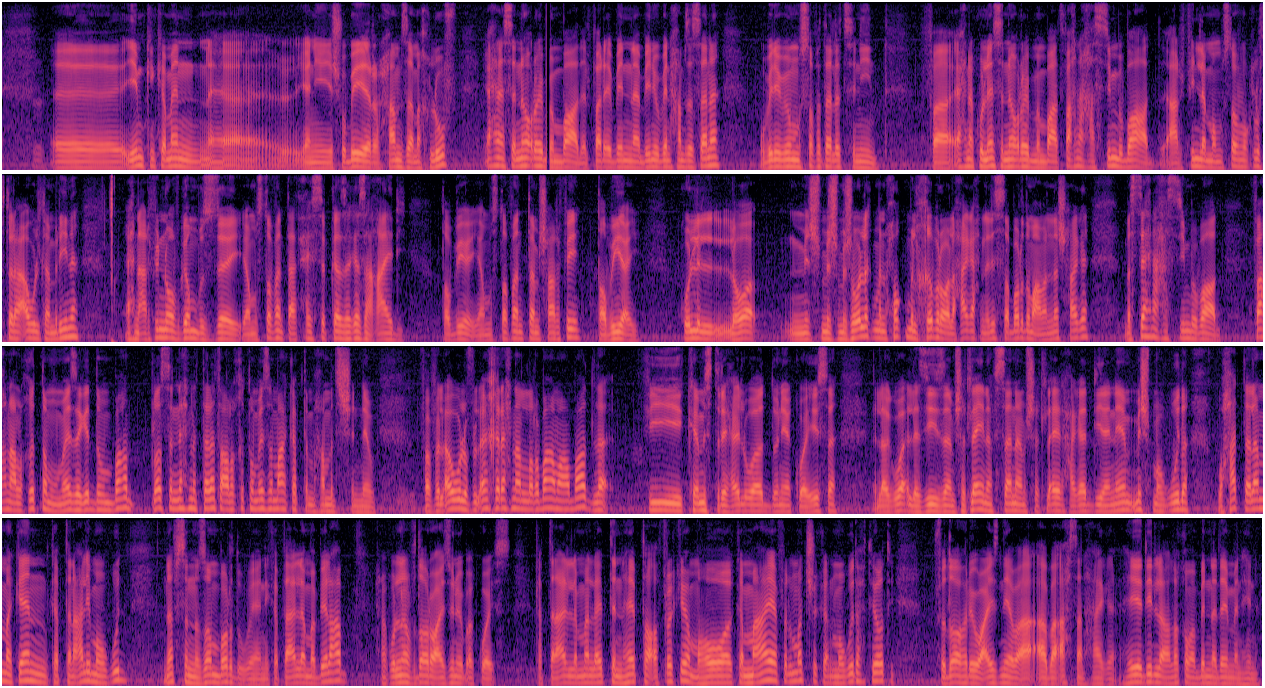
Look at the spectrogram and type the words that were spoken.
آه، يمكن كمان آه، يعني شوبير حمزة مخلوف إحنا سننا قريب من بعض. الفرق بيننا بيني وبين حمزة سنة وبيني وبين مصطفى ثلاث سنين. فاحنا كلنا سننا قريب من بعض فاحنا حاسين ببعض. عارفين لما مصطفى مخلوف طلع أول تمرينة إحنا عارفين نقف جنبه إزاي. يا مصطفى أنت هتحس بكذا كذا عادي طبيعي. يا مصطفى أنت مش عارف إيه طبيعي. كل اللي هو مش مش مش هقول لك من حكم الخبرة ولا حاجة إحنا لسه برضو ما عملناش حاجة بس إحنا حاسين ببعض. فاحنا علاقتنا مميزة جدا من بعض plus إن إحنا الثلاثه علاقتنا مميزة مع كابتن محمد الشناوي. ففي الأول وفي الآخر إحنا الأربعة مع بعض لأ في chemistry حلوة الدنيا كويسة الأجواء لذيذة مش هتلاقي نفسنا مش هتلاقي الحاجات دي لأن هي مش موجودة. وحتى لما كان كابتن علي موجود نفس النظام برضو. يعني كابتن علي لما بيلعب إحنا كلنا في ظهره عايزينه يبقى كويس. كابتن علي لما لعبت النهائي بتاع أفريقيا ما هو كان معايا في الماتش كان موجود احتياطي في ظهري وعايزني أبقى أبقى أحسن حاجة. هي دي العلاقة ما بيننا دايما هنا.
